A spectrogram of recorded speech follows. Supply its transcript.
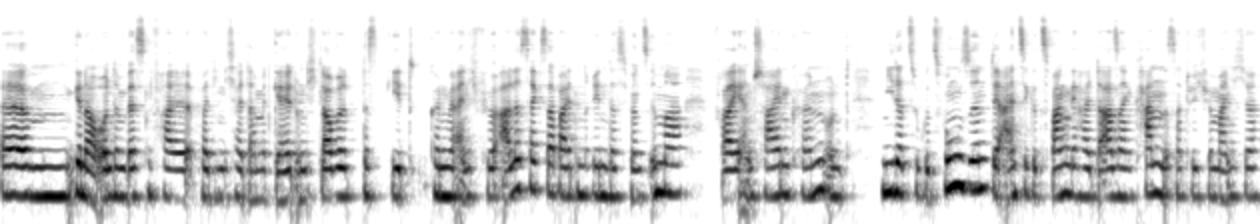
Ähm, genau, und im besten Fall verdiene ich halt damit Geld. Und ich glaube, das geht, können wir eigentlich für alle Sexarbeiten reden, dass wir uns immer frei entscheiden können und nie dazu gezwungen sind. Der einzige Zwang, der halt da sein kann, ist natürlich für manche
